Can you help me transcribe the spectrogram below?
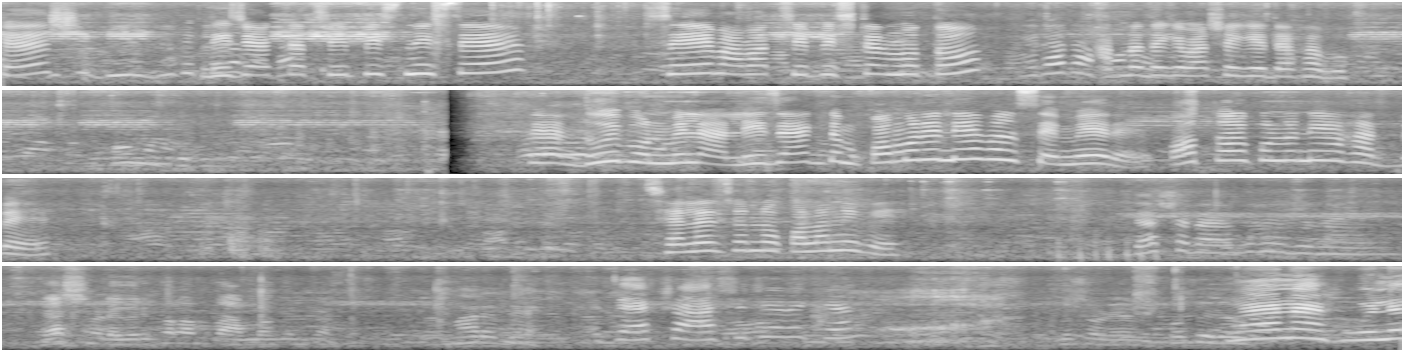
শেষ। লিজা একটা থ্রি পিস নিচ্ছে সেম আমার থ্রি পিসটার মতো। আপনাদেরকে বাসায় গিয়ে দেখাবো। দুই বোন মিলা লিজা একদম কোমরে নিয়ে ফেলছে মেরে। কত আর কুলো নিয়ে হাঁটবে। ছেলের জন্য কলা নেবে? না না হইলে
